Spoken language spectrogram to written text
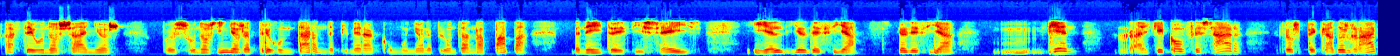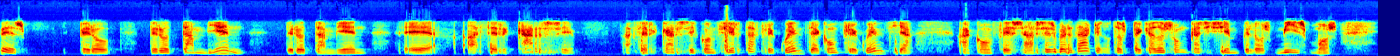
Hace unos años, pues unos niños le preguntaron de primera comunión, le preguntaron al Papa Benedicto XVI, y él, y él decía, él decía, mm, bien, hay que confesar los pecados graves, pero pero también, pero también eh, acercarse, acercarse con cierta frecuencia, con frecuencia a confesarse. Es verdad que nuestros pecados son casi siempre los mismos,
